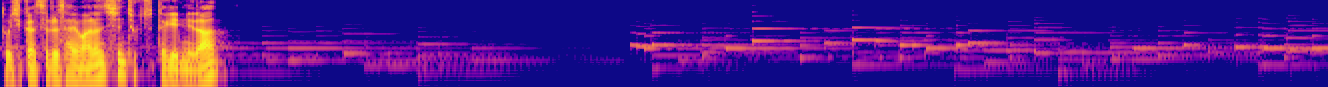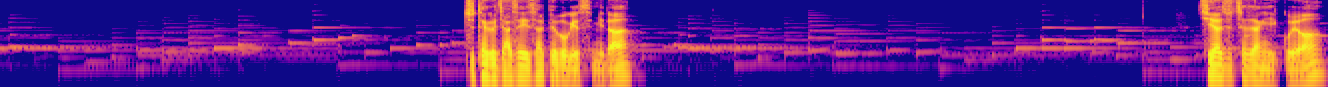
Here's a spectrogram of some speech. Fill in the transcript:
도시가스를 사용하는 신축 주택입니다. 주택을 자세히 살펴보겠습니다. 지하 주차장이 있고요.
